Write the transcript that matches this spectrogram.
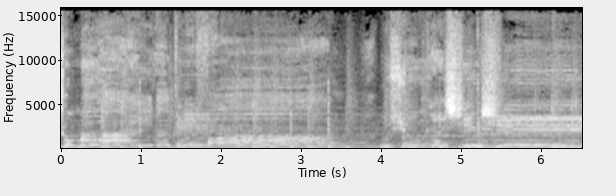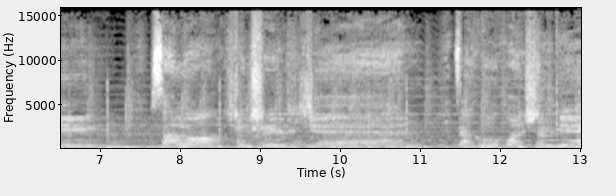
充满爱的地方。无数颗星星洒落尘世间，在呼唤身边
